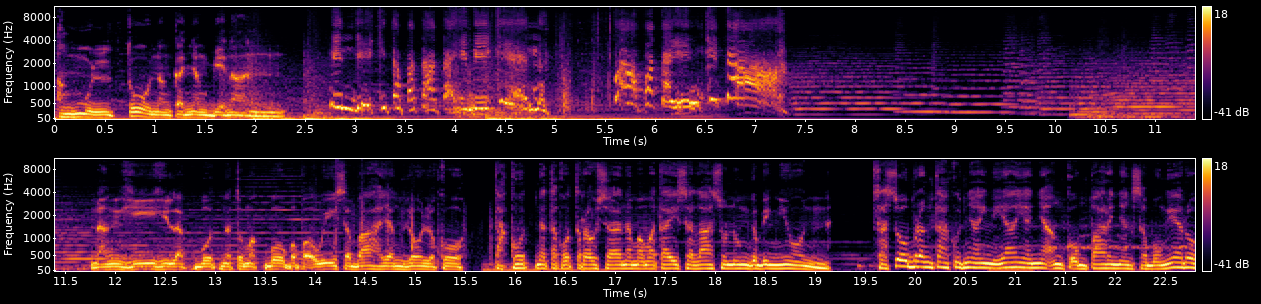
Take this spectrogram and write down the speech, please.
ang multo ng kanyang biyenan. Hindi kita patatahimikin! Papatayin kita! Nang hihilakbot na tumakbo papauwi sa bahay ang lolo ko, takot na takot raw siya na mamatay sa laso nung gabing yun. Sa sobrang takot niya, iniyaya niya ang kumpare niyang sabongero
